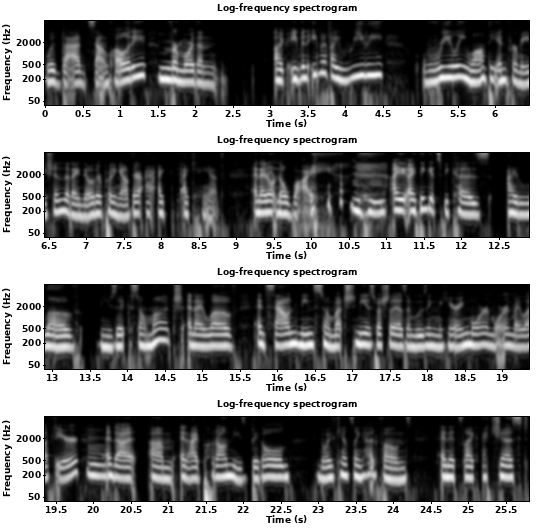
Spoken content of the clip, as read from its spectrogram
with bad sound quality Mm. for more than like even even if I really really want the information that I know they're putting out there, I I, I can't. And I don't know why. Mhm. I I think it's because I love music so much and I love and sound means so much to me especially as I'm losing my hearing more and more in my left ear Mm. and that um and I put on these big old noise canceling headphones and it's like I just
